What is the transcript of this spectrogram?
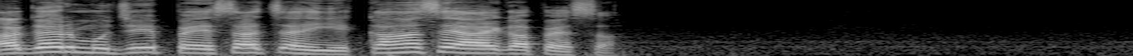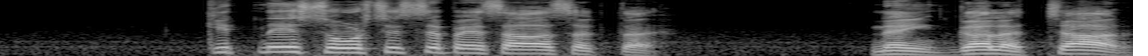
अगर मुझे पैसा चाहिए, कहाँ से आएगा पैसा? कितने सोर्सेस से पैसा आ सकता है? नहीं, गलत, चार।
